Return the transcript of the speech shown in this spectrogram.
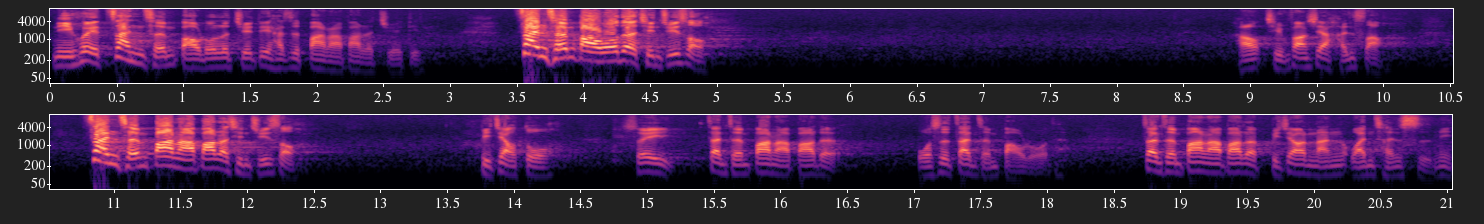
你会赞成保罗的决定还是巴拿巴的决定？赞成保罗的请举手。好，请放下，很少。赞成巴拿巴的，请举手。比较多，所以赞成巴拿巴的，我是赞成保罗的。赞成巴拿巴的比较难完成使命。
